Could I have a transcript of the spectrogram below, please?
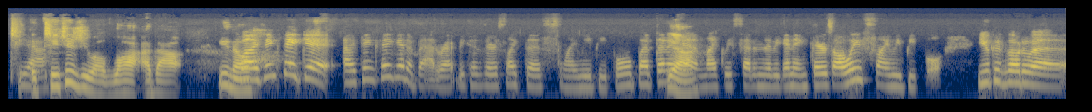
te- Yeah. it teaches you a lot about, you know, Well, I think they get I think they get a bad rep because there's like the slimy people. But then Yeah. again, like we said in the beginning, there's always slimy people. You could go to a,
